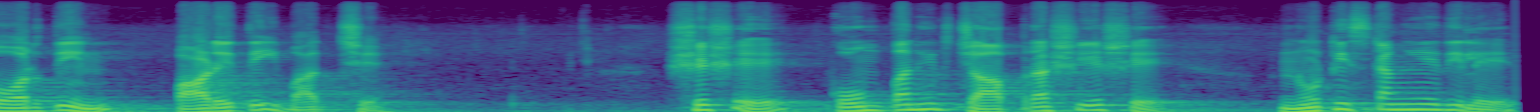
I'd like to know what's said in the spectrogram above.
পরদিন পাড়েতেই বাজছে। শেষে কোম্পানির চাপরাশি এসে নোটিশ টাঙিয়ে দিলে,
